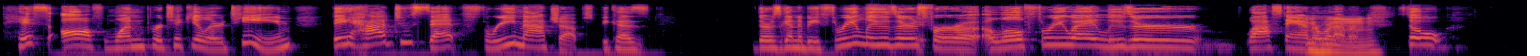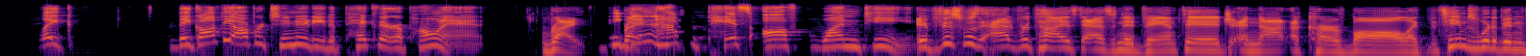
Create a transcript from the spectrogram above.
piss off one particular team. They had to set three matchups because there's going to be three losers for a, a little three-way loser last stand or whatever. Mhm. So like they got the opportunity to pick their opponent. Right. They right. didn't have to piss off one team. if this was advertised as an advantage and not a curveball, like the teams would have been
